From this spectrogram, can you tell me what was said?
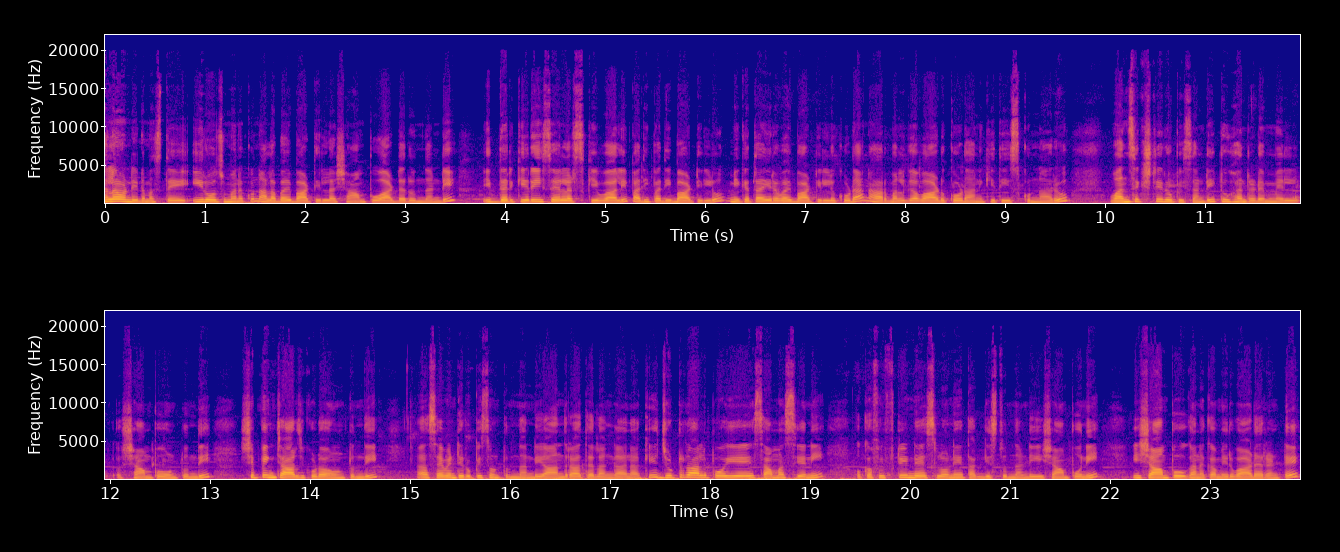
హలో అండి నమస్తే. ఈరోజు మనకు నలభై బాటిళ్ళ షాంపూ ఆర్డర్ ఉందండి. ఇద్దరికి రీసేలర్స్కి ఇవ్వాలి. పది పది బాటిళ్ళు. మిగతా ఇరవై బాటిళ్ళు కూడా నార్మల్గా వాడుకోవడానికి తీసుకున్నారు. వన్ సిక్స్టీ రూపీస్ అండి. టూ హండ్రెడ్ ఎంఎల్ షాంపూ ఉంటుంది. షిప్పింగ్ ఛార్జ్ కూడా ఉంటుంది. సెవెంటీ రూపీస్ ఉంటుందండి ఆంధ్ర తెలంగాణకి. జుట్టు రాలిపోయే సమస్యని ఒక ఫిఫ్టీన్ డేస్లోనే తగ్గిస్తుందండి ఈ షాంపూని. ఈ షాంపూ కనుక మీరు వాడారంటే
